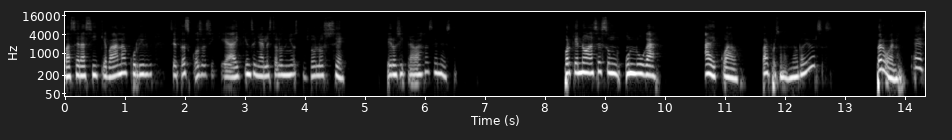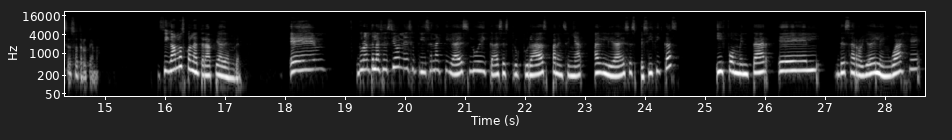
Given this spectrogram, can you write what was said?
va a ser así, que van a ocurrir ciertas cosas y que hay que enseñarles a los niños, yo lo sé. Pero si trabajas en esto, ¿por qué no haces un, lugar adecuado para personas neurodiversas? Pero bueno, ese es otro tema. Sigamos con la terapia Denver. Eh, durante las sesiones se utilizan actividades lúdicas estructuradas para enseñar habilidades específicas y fomentar el desarrollo del lenguaje,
